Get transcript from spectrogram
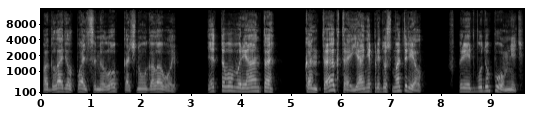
погладил пальцами лоб, качнул головой. «Этого варианта контакта я не предусмотрел. Впредь буду помнить,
